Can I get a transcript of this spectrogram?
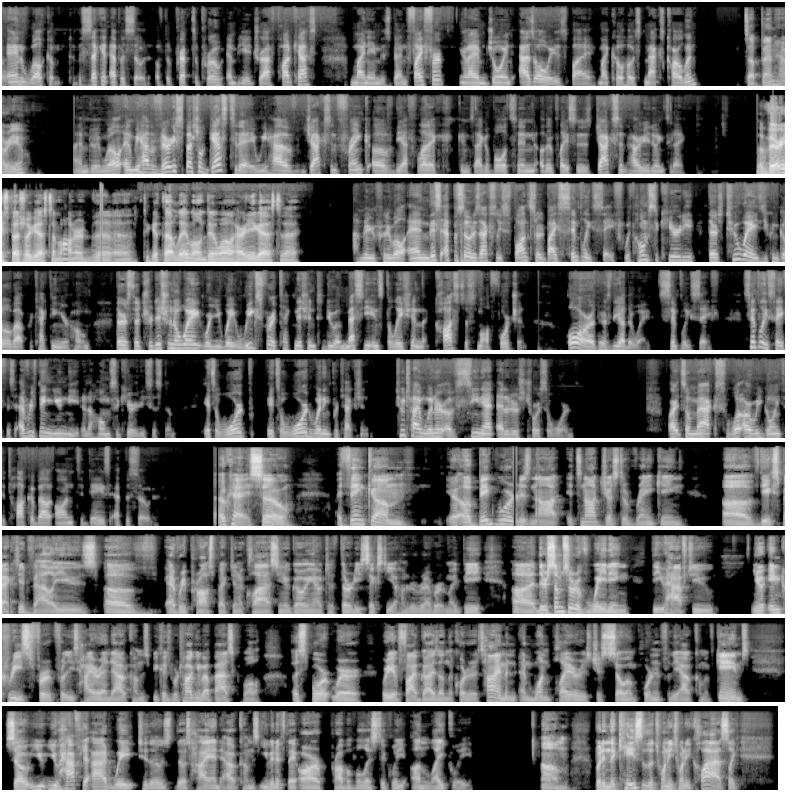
Hello and welcome to the second episode of the Prep to Pro NBA Draft Podcast. My name is Ben Pfeiffer, and I am joined, as always, by my co host Max Carlin. What's up, Ben? How are you? I'm doing well, and we have a very special guest today. We have Jackson Frank of The Athletic, Gonzaga Bulletin, other places. Jackson, how are you doing today? A very special guest. I'm honored uh, to get that label. I'm doing well. How are you guys today? I'm doing pretty well. And this episode is actually sponsored by SimpliSafe. With home security, there's two ways you can go about protecting your home. There's the traditional way where you wait weeks for a technician to do a messy installation that costs a small fortune. Or there's the other way, SimpliSafe. Simply Safe is everything you need in a home security system. It's award it's award-winning protection. Two-time winner of CNET Editor's Choice Award. All right, so Max, what are we going to talk about on today's episode? Okay, so I think um, a big word is not. It's not just a ranking of the expected values of every prospect in a class. You know, going out to 30, 60, 100, whatever it might be. Uh, there's some sort of weighting that you have to, you know, increase for for these higher end outcomes because we're talking about basketball, a sport where where you have five guys on the court at a time and, and one player is just so important for the outcome of games. So you you have to add weight to those those high end outcomes, even if they are probabilistically unlikely. Um, but in the case of the 2020 class, like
